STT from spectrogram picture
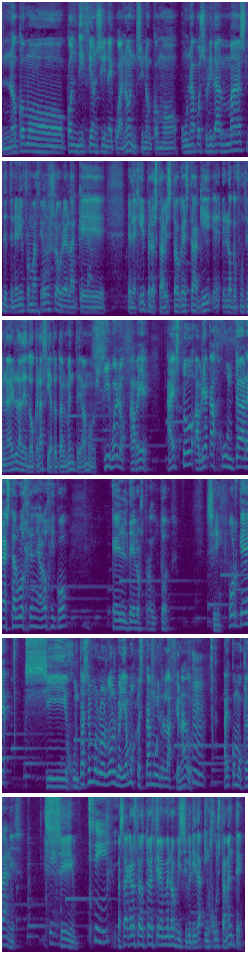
no como condición sine qua non, sino como una posibilidad más de tener información sobre la que elegir. Pero está visto que está aquí, eh, lo que funciona es la dedocracia totalmente, vamos. Sí, bueno, a ver, a esto habría que adjuntar a este árbol genealógico el de los traductores. Sí. Porque si juntásemos los dos veríamos que están muy relacionados. Hay como clanes. Sí. Sí. Pasa que los traductores tienen menos visibilidad, injustamente.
